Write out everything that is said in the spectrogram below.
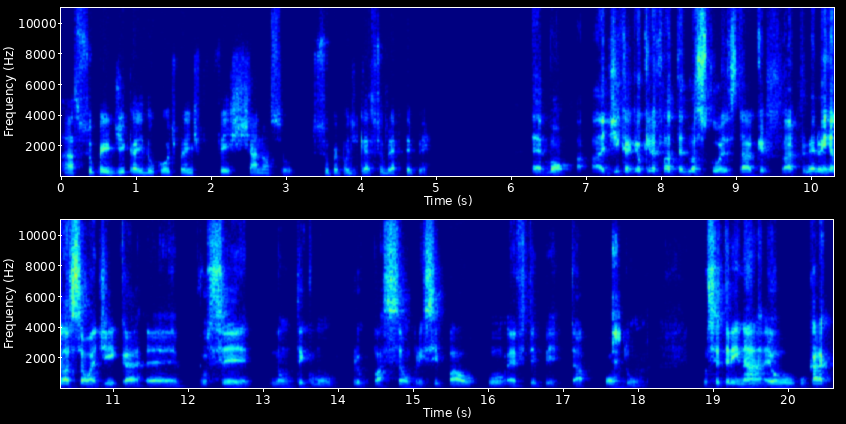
A super dica aí do coach para a gente fechar nosso super podcast sobre FTP. É, bom, a, a, dica, eu queria falar até duas coisas, tá? Primeiro, em relação à dica, é, você não ter como preocupação principal o FTP, tá? Ponto um você treinar, eu, o cara,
